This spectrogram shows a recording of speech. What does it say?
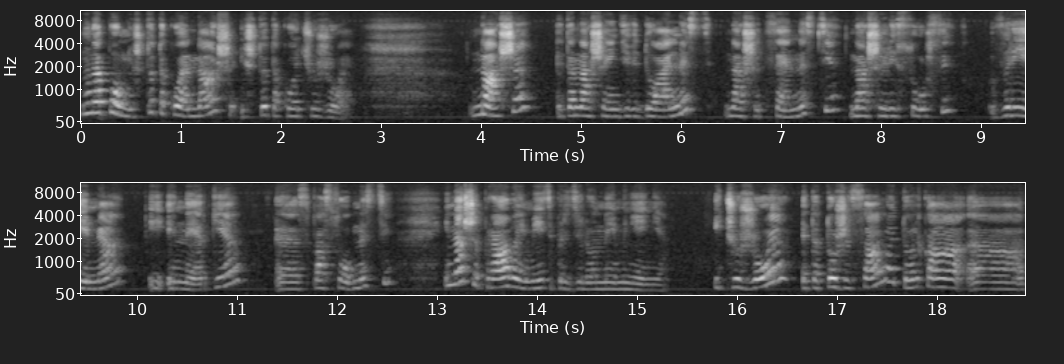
Ну, напомню, что такое наше и что такое чужое. Наше – это наша индивидуальность, наши ценности, наши ресурсы, время и энергия – Э, способности и наше право иметь определенные мнения. И чужое – это то же самое, только э,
